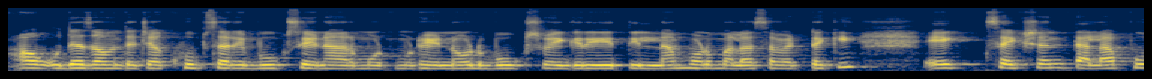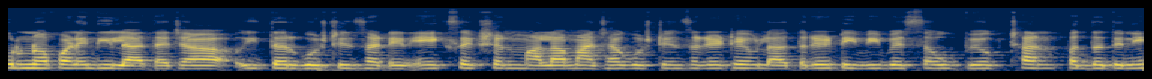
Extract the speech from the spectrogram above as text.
उद्या जाऊन त्याच्या खूप सारे बुक्स येणार मोठमोठे नोटबुक्स वगैरे येतील ना म्हणून मला असं वाटतं की एक सेक्शन त्याला पूर्णपणे दिला त्याच्या इतर गोष्टींसाठी. एक सेक्शन मला माझ्या गोष्टींसाठी ठेवला तरी टी व्ही बेसचा उपयोग छान पद्धतीने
